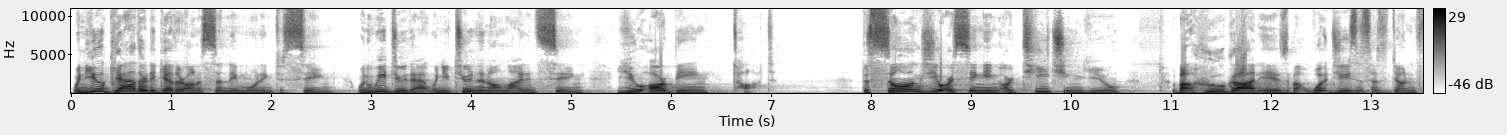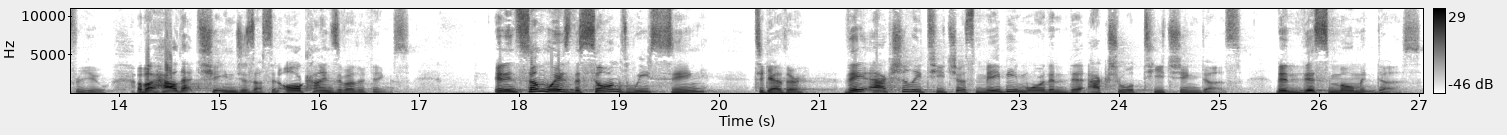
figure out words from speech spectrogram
when you gather together on a Sunday morning to sing, when we do that, when you tune in online and sing, you are being taught. The songs you are singing are teaching you about who God is, about what Jesus has done for you, about how that changes us, and all kinds of other things. And in some ways, the songs we sing together, they actually teach us maybe more than the actual teaching does, than this moment does.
